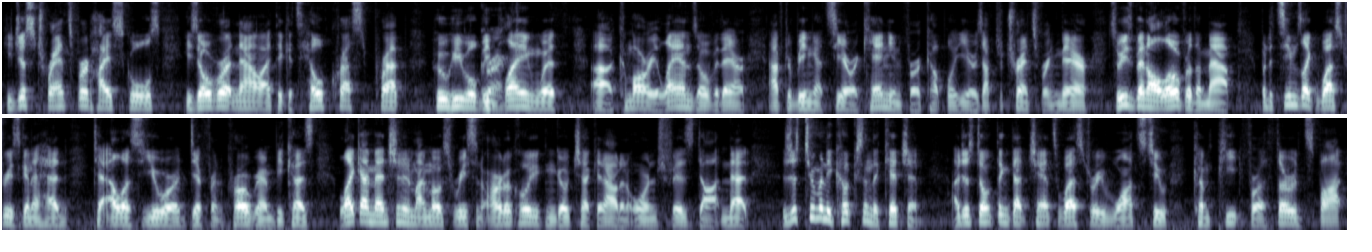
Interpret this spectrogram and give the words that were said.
He just transferred high schools. He's over at now, I think it's Hillcrest Prep, who he will be Correct. playing with. Uh, Kamari Lands over there after being at Sierra Canyon for a couple of years after transferring there. So he's been all over the map. But it seems like Westry is going to head to LSU or a different program because, like I mentioned in my most recent article, you can go check it out on orangefizz.net. There's just too many cooks in the kitchen. I just don't think that Chance Westry wants to compete for a third spot.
